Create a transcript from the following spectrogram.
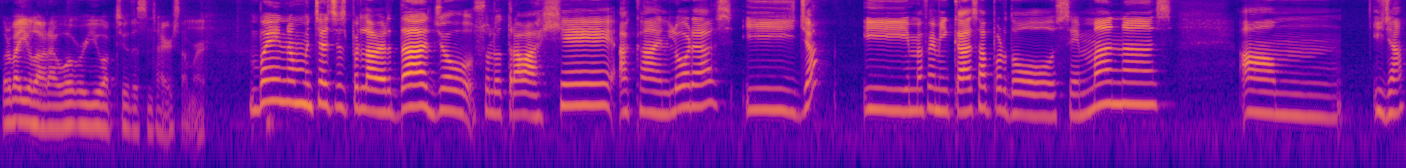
What about you, Laura? What were you up to this entire summer? Bueno, muchachos, pues la verdad, yo solo trabajé acá en Loras y ya, Y me fui a mi casa por dos semanas. y ya,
